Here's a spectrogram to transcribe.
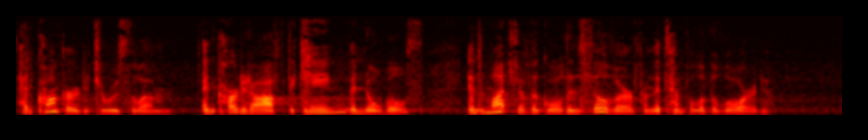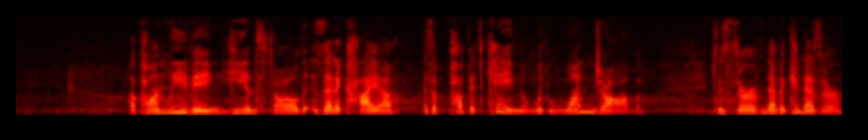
had conquered Jerusalem and carted off the king, the nobles, and much of the gold and silver from the temple of the Lord. Upon leaving, he installed Zedekiah as a puppet king with one job to serve Nebuchadnezzar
